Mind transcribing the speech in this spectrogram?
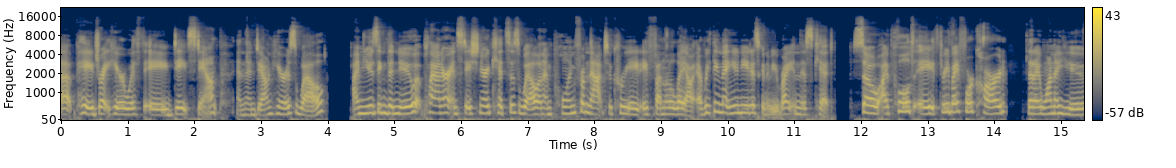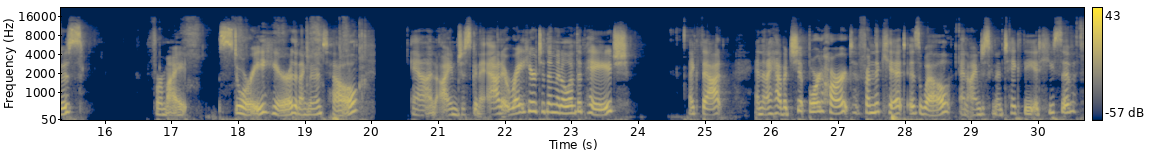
uh, page right here with a date stamp, and then down here as well. I'm using the new planner and stationery kits as well, and I'm pulling from that to create a fun little layout. Everything that you need is going to be right in this kit. So I pulled a 3x4 card that I want to use for my story here that I'm going to tell. And I'm just going to add it right here to the middle of the page like that. And then I have a chipboard heart from the kit as well. And I'm just going to take the adhesive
